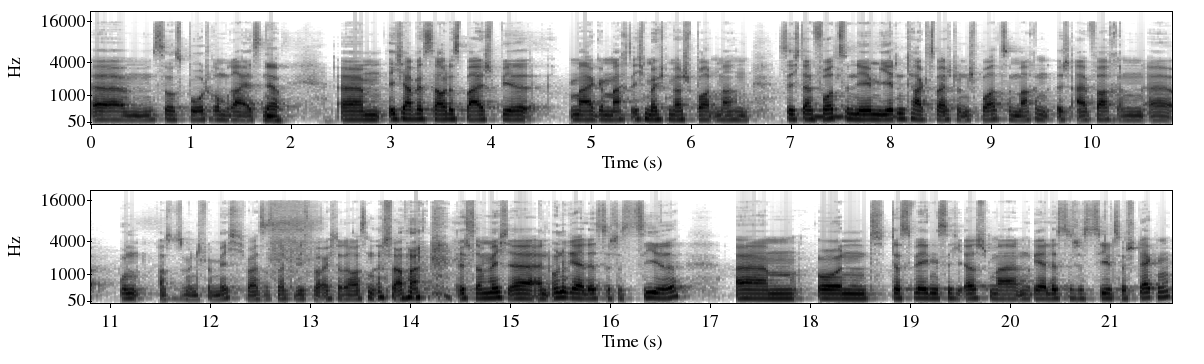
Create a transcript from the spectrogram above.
ähm, so das Boot rumreißen. Ja ähm, ich habe jetzt auch das Beispiel mal gemacht, ich möchte mehr Sport machen. Sich dann mhm. vorzunehmen, jeden Tag zwei Stunden Sport zu machen, ist einfach ein, äh, un, also zumindest für mich, ich weiß es nicht, wie es bei euch da draußen ist, aber ist für mich äh, ein unrealistisches Ziel. Ähm, und deswegen sich erstmal ein realistisches Ziel zu stecken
